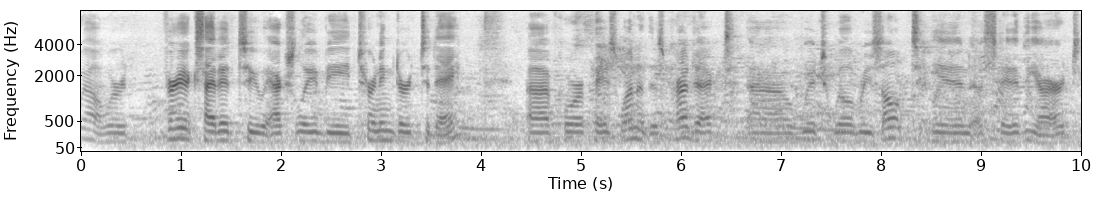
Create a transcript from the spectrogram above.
Well, we're very excited to actually be turning dirt today uh, for phase one of this project, uh, which will result in a state-of-the-art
